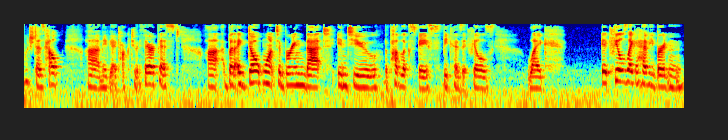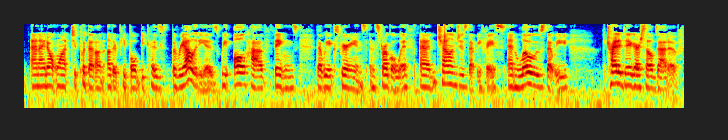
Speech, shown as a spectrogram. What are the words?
which does help. Uh, maybe I talk to a therapist. Uh, but I don't want to bring that into the public space because it feels like it feels like a heavy burden and I don't want to put that on other people because the reality is we all have things that we experience and struggle with and challenges that we face and lows that we try to dig ourselves out of.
